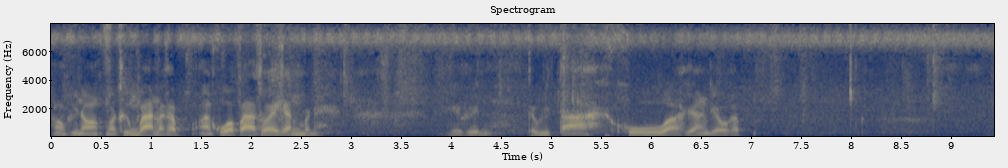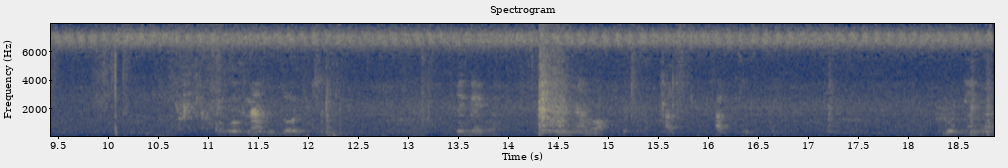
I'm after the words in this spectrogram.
เอาพี่น้องมาถึงบ้านแล้วครับอาคั่วปลาซอยกันบัดนี้เฮ้ยขึ้นกวิตาคั่วอย่างเดียวครับอบน้ำล้นเด็กๆวะน้ำบอกตัดตัดลูกอีกนะ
